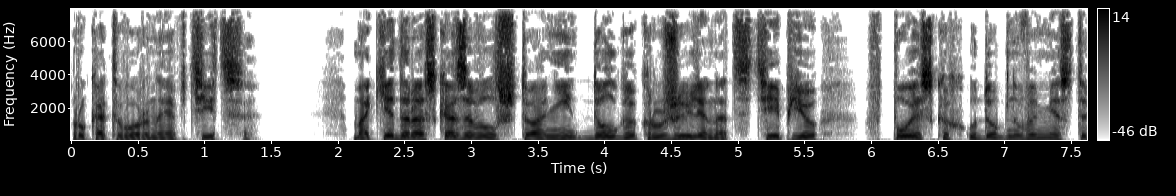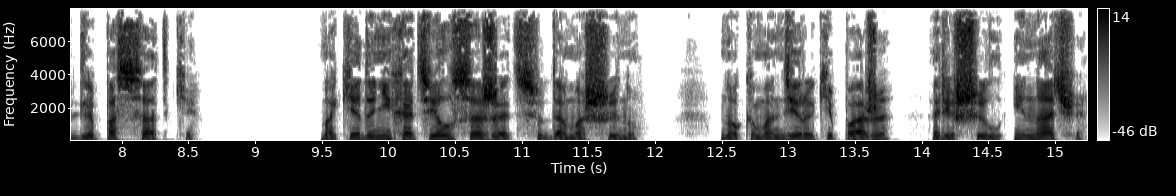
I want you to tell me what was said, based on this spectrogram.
рукотворная птица. Македа рассказывал, что они долго кружили над степью, в поисках удобного места для посадки. Македа не хотел сажать сюда машину, но командир экипажа решил иначе.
